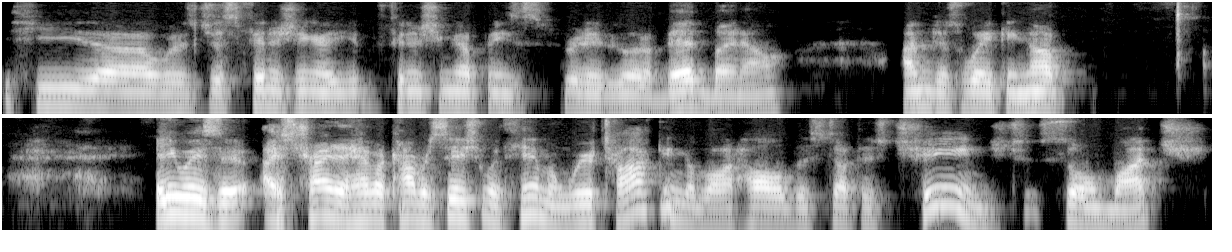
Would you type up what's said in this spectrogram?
he uh, was just finishing finishing up and he's ready to go to bed by now i'm just waking up anyways i was trying to have a conversation with him and we are talking about how this stuff has changed so much.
